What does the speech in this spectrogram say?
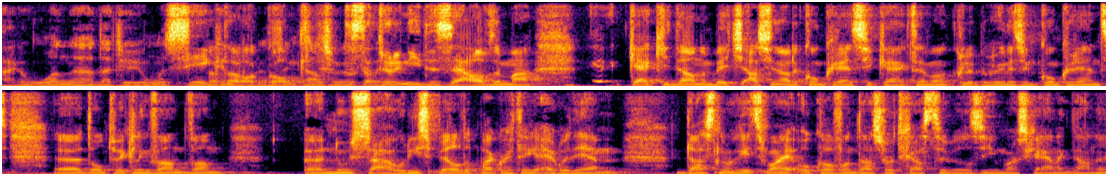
gewoon, eh, dat je jongen zeker dat nog komt. Het is natuurlijk niet dezelfde, maar kijk je dan een beetje, als je naar de concurrentie kijkt, hè, want Club Brugge is een concurrent, eh, de ontwikkeling van, van eh Noosa, hoe die speelde pakweg tegen RWDM. Dat is nog iets waar je ook wel van dat soort gasten wil zien waarschijnlijk dan. Hè?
